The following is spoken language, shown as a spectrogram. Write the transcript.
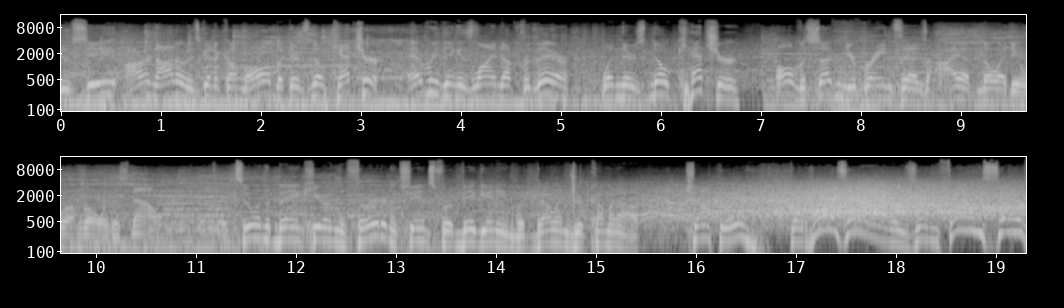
You see, Arenado is going to come home, but there's no catcher. Everything is lined up for there. When there's no catcher, all of a sudden your brain says, I have no idea where I'm going with this now. Two in the bank here in the third, and a chance for a big inning with Bellinger coming up. Chopper that has eyes and finds center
